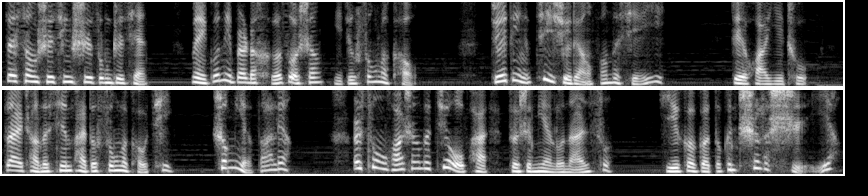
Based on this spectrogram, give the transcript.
在宋时清失踪之前，美国那边的合作商已经松了口，决定继续两方的协议。这话一出，在场的新派都松了口气，双眼发亮；而宋华生的旧派则是面露难色，一个个都跟吃了屎一样。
